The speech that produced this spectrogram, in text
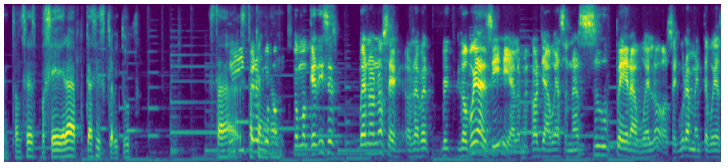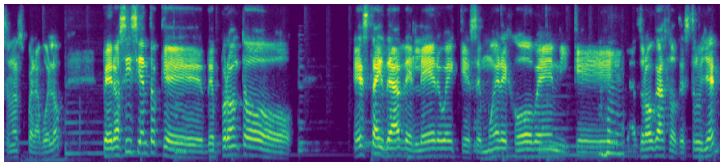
Entonces, pues sí, era casi esclavitud sí, pero como, que dices, bueno, no sé, o sea, a ver, lo voy a decir y a lo mejor ya voy a sonar súper abuelo, o seguramente voy a sonar súper abuelo, pero sí siento que de pronto esta idea del héroe que se muere joven y que las drogas lo destruyen,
